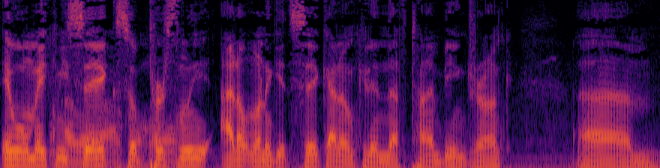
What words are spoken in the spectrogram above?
it will make me sick. So personally, I don't want to get sick. I don't get enough time being drunk. Um,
